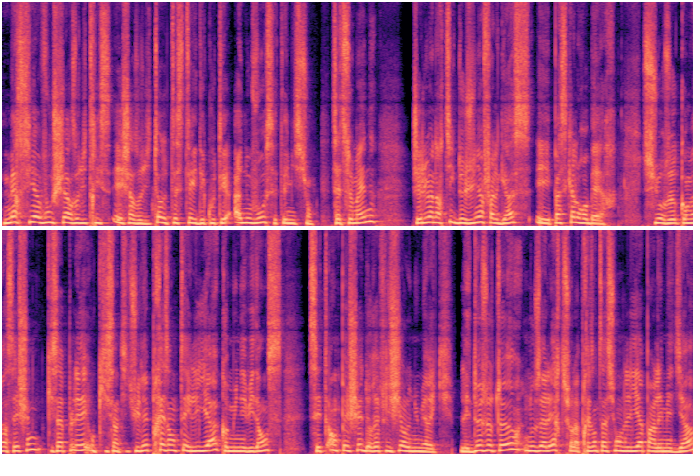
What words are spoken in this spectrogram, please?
Merci à vous, chères auditrices et chers auditeurs, de tester et d'écouter à nouveau cette émission. Cette semaine, j'ai lu un article de Julien Falgas et Pascal Robert sur The Conversation qui s'appelait ou qui s'intitulait Présenter l'IA comme une évidence, c'est empêcher de réfléchir le numérique. Les deux auteurs nous alertent sur la présentation de l'IA par les médias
